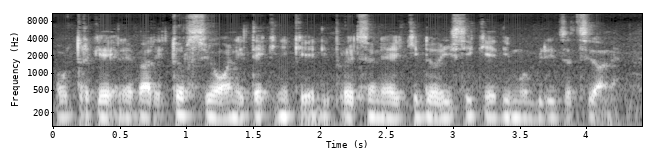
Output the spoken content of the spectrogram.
oltre che le varie torsioni, tecniche di proiezione aikidoistiche e di mobilizzazione.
